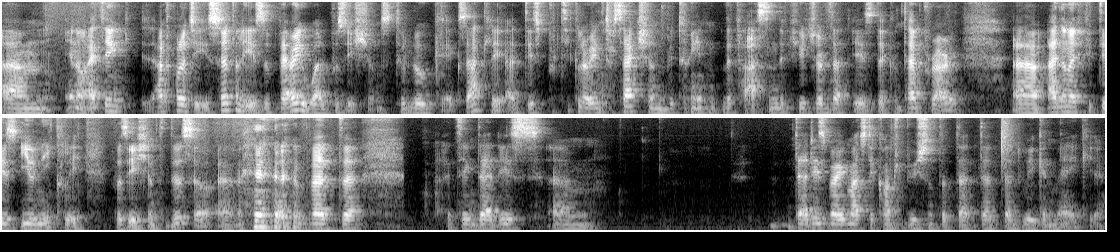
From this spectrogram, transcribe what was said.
um, you know, I think anthropology certainly is very well positioned to look exactly at this particular intersection between the past and the future that is the contemporary. Uh, I don't know if it is uniquely positioned to do so, uh, but uh, I think that is um, that is very much the contribution that, that, that, that we can make here,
